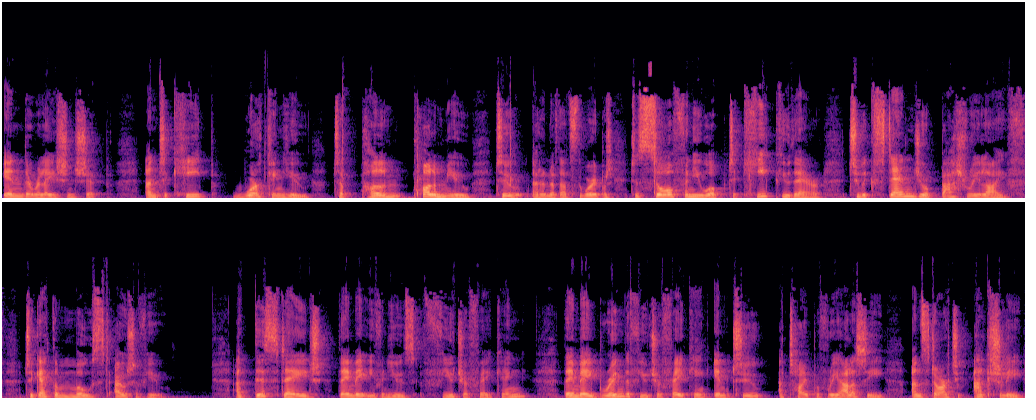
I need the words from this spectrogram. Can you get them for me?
in the relationship and to keep working you, to pull, pull you, to, I don't know if that's the word, but to soften you up, to keep you there, to extend your battery life, to get the most out of you. At this stage, they may even use future faking. They may bring the future faking into a type of reality and start to actually,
